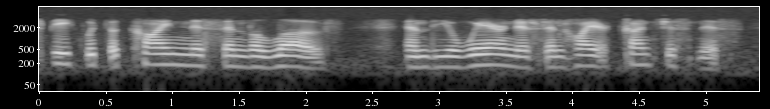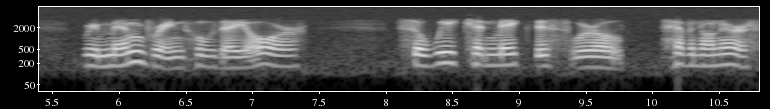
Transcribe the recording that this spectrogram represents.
speak with the kindness and the love and the awareness and higher consciousness, remembering who they are, so we can make this world heaven on earth.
